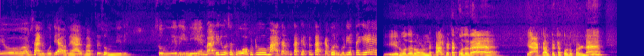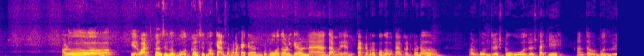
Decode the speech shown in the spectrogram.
ಅಯ್ಯೋ ಸಣ್ಣ ಬುದ್ಧಿ ಅವ್ರನ್ನ ಹಾಳು ಮಾಡ್ತೀವಿ ಸುಮ್ಮನಿರಿ ಸುಮ್ಮನಿರಿ ಇನ್ನೇನು ಮಾಡಿದ್ರು? ಹೊಸದು ಹೋಗ್ಬಿಟ್ಟು ಮಾತಾಡ್ಕೊಂಡು ಕತ್ತೆ ಕರ್ಕ ಬಂದ್ಬಿಡಿ ಅತ್ತಗೆ. ಏನು ಹೋದಾರ ಅವಳನ್ನ? ಕಾಲ್ ಕಟ್ಟಕ್ಕೆ ಹೋದಾರ? ಯಾಕೆ ಕಾಲ್ ಕಟ್ಟಕ್ಕೆ ಹೋಗ್ಬೇಕು ಅವಳು ಏನು ವರ್ಕ್ ಕಳ್ಸಿದ್ವು ಬೋತ್ ಕಳ್ಸಿದ್ವು ಕೆಲಸ ಮಾಡೋಕ್ಕಾಗಿಲ್ಲ ಅಂದ್ಬಿಟ್ಟು ಹೋದವಳಿಗೆ ಅವಳನ್ನ. ದಮ್ಮ ಏನು ಕರ್ಕೊಬರಕ್ಕೆ ಹೋಗವ? ಕಾಲ್ ಕಟ್ಕೊಂಡು? ಅವಳು ಬಂದ್ರಷ್ಟು ಹೋದ್ರಷ್ಟು ಹಾಕಿ ಅವ್ಳು ಬಂದ್ರು,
